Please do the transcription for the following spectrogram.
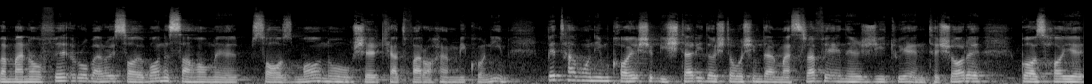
و منافع رو برای صاحبان سهام سازمان و شرکت فراهم می‌کنیم بتوانیم کاهش بیشتری داشته باشیم در مصرف انرژی توی انتشار گازهای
